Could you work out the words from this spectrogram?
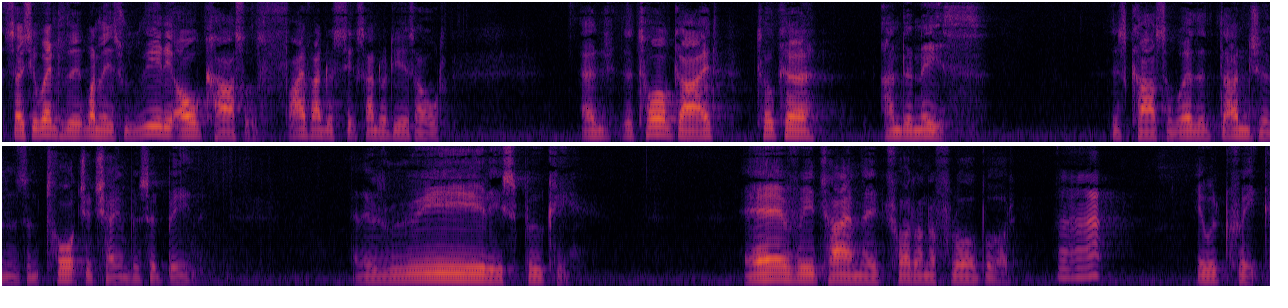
So she went to the, one of these really old castles, 500, 600 years old. And the tour guide took her underneath this castle where the dungeons and torture chambers had been. And it was really spooky. Every time they trod on a floorboard, Uh-huh. it would creak.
